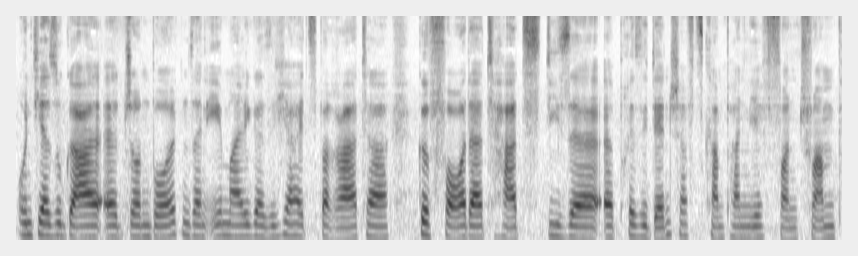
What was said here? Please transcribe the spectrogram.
und ja sogar John Bolton, sein ehemaliger Sicherheitsberater gefordert hat, diese äh, Präsidentschaftskampagne von Trump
